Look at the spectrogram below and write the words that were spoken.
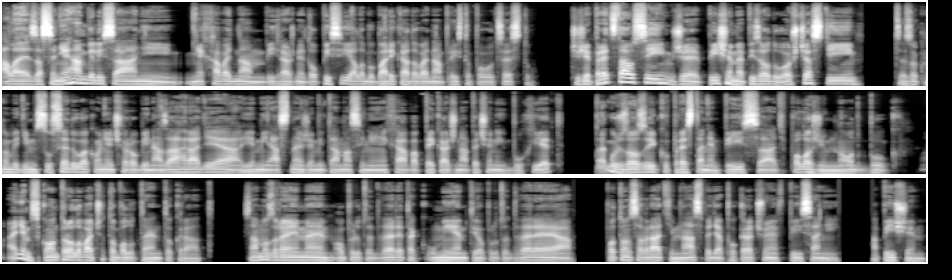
ale zase nehambili sa ani nechávať nám výhražné dopisy alebo barikádovať nám prístupovú cestu. Čiže predstav si, že píšem epizódu o šťastí, cez okno vidím susedu, ako niečo robí na záhrade a je mi jasné, že mi tam asi nenecháva pekač napečených buchiet, tak už zo zvyku prestanem písať, položím notebook a idem skontrolovať, čo to bolo tentokrát. Samozrejme, opľuté dvere, tak umiem tie opľuté dvere a potom sa vrátim naspäť a pokračujem v písaní. A píšem,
